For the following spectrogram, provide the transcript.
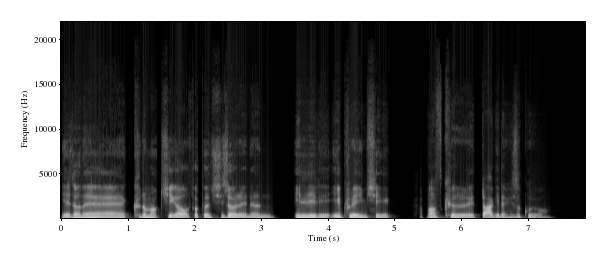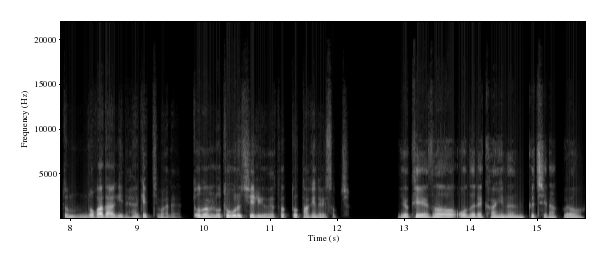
예전에 크로마키가 없었던 시절에는 일일이 1프레임씩 마스크를 따기도 했었고요. 좀 노가다긴 하겠지만은 또는 로토그루시를 이용해서 또 따기도 했었죠. 이렇게 해서 오늘의 강의는 끝이 났고요.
